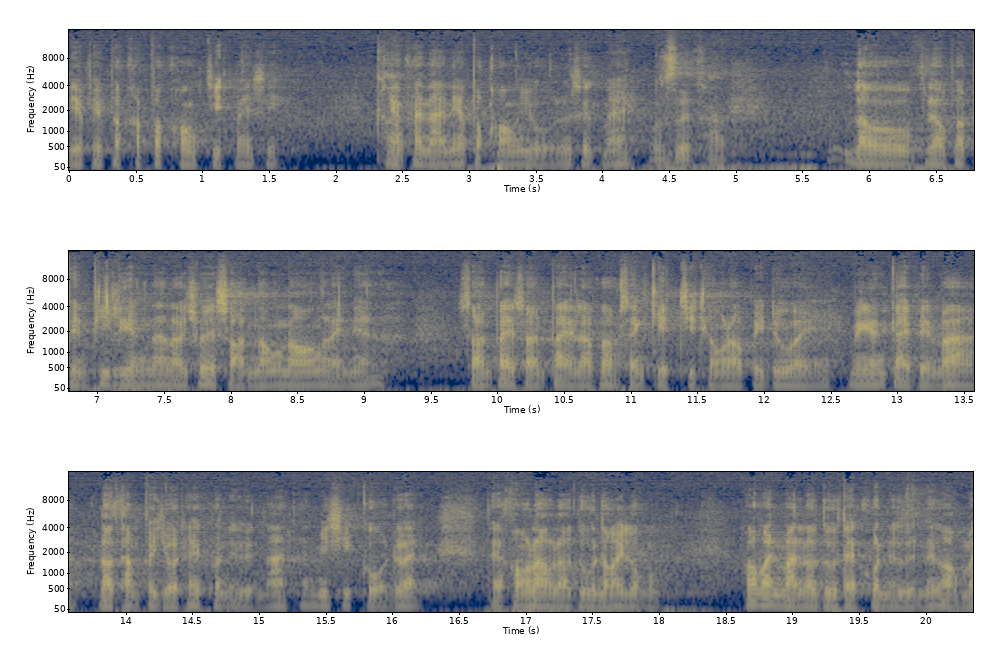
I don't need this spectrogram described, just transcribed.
อย่าไปประคับประคองจิตไว้สิครับอย่างขณะเนี้ยประคองอยู่รู้สึกไหมรู้สึกครับ เราเรามาเป็นพี่เลี้ยงนะเราช่วยสอนน้องๆอะไรเนี้ย สอนไปสอนไปเราก็สังเกตจิตของเราไปด้วย ไม่งั้นกลายเป็นว่าเราทำประโยชน์ให้คนอื่นนะมิชิโกด้วย แต่ของเราเราดูน้อยลง เพราะวันๆเราดูแต่คนอื่นนึกออกไหม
